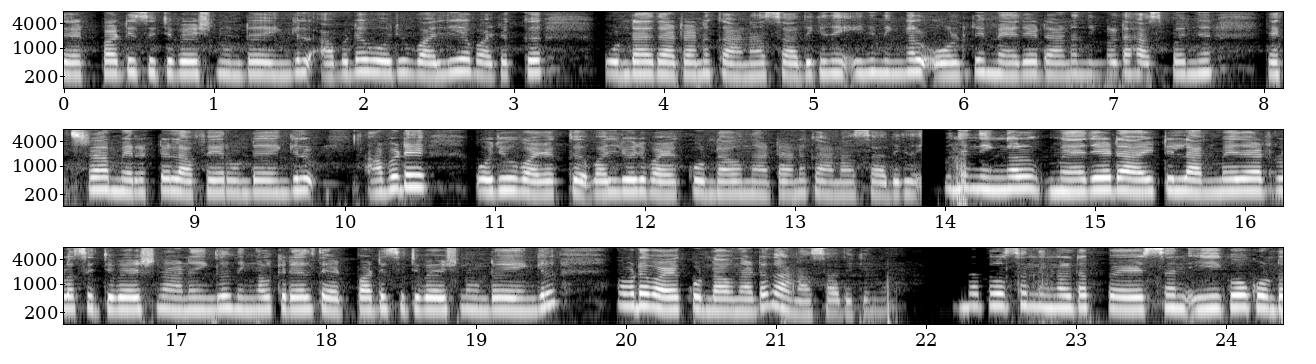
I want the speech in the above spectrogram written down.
തേർഡ് പാർട്ടി സിറ്റുവേഷൻ ഉണ്ട്. എങ്കിൽ അവിടെ ഒരു വലിയ വഴക്ക് ഉണ്ടായതായിട്ടാണ് കാണാൻ സാധിക്കുന്നത്. ഇനി നിങ്ങൾ ഓൾറെഡി മാരീഡ് ആണ്. നിങ്ങളുടെ ഹസ്ബൻഡിന് എക്സ്ട്രാ മെറിറ്റൽ അഫെയർ ഉണ്ട്. എങ്കിൽ അവിടെ ഒരു വഴക്ക് വലിയൊരു വഴക്ക് ഉണ്ടാകുന്നതായിട്ടാണ് കാണാൻ സാധിക്കുന്നത്. ഇനി നിങ്ങൾ മാരീഡ് ആയിട്ടില്ല അൺമാരീഡ് ആയിട്ടുള്ള സിറ്റുവേഷൻ ആണെങ്കിൽ നിങ്ങൾക്കിടയിൽ തേർഡ് പാർട്ടി സിറ്റുവേഷൻ ഉണ്ട് എങ്കിൽ അവിടെ വഴക്കുണ്ടാവുന്നതായിട്ട് കാണാൻ സാധിക്കുന്നു. ഇന്നത്തെ ദിവസം നിങ്ങളുടെ പേഴ്സൺ ഈഗോ കൊണ്ട്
